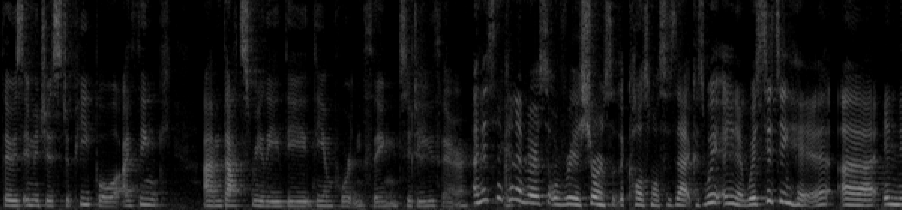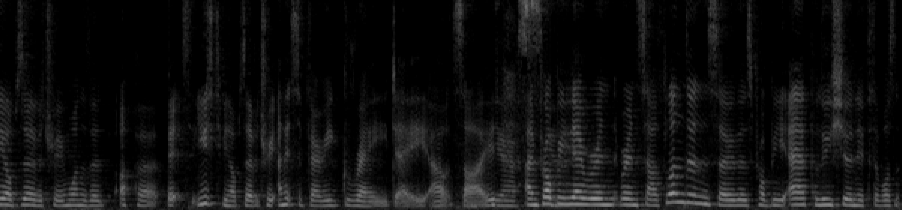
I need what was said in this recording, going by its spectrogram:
those images to people, I think. Um, that's really the, the important thing to do there. And it's a kind of a sort of reassurance that the cosmos is there because we, you know, we're sitting here uh, in the observatory in one of the upper bits that used to be an observatory, and it's a very grey day outside. Yes, and probably yeah. you know we're in we're in South London, so there's probably air pollution if there wasn't.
